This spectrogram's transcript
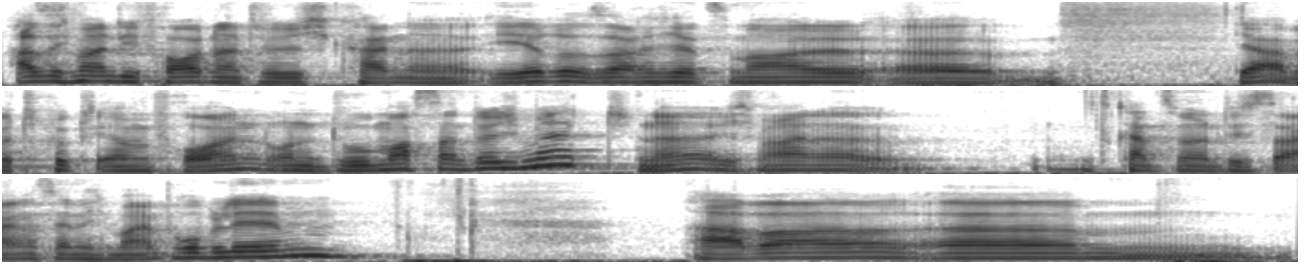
Also ich meine, die Frau hat natürlich keine Ehre, sage ich jetzt mal, äh, ja, betrügt ihren Freund und du machst natürlich mit. Ne? Ich meine, das kannst du natürlich sagen, ist ja nicht mein Problem. Aber ähm,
